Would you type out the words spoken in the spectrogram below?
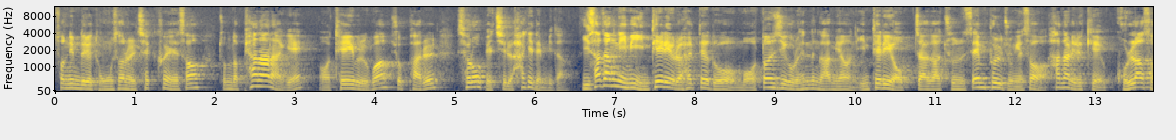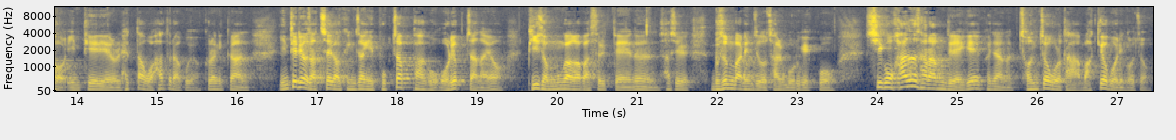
손님들의 동선을 체크해서 좀 더 편안하게 어, 테이블과 소파를 새로 배치를 하게 됩니다. 이 사장님이 인테리어를 할 때도 뭐 어떤 식으로 했는가 하면 인테리어 업자가 준 샘플 중에서 하나를 이렇게 골라서 인테리어를 했다고 하더라고요. 그러니까 인테리어 자체가 굉장히 복잡하고 어렵잖아요. 비전문가가 봤을 때는 사실 무슨 말인지도 잘 모르겠고 시공하는 사람들에게 그냥 전적으로 다 맡겨버린 거죠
